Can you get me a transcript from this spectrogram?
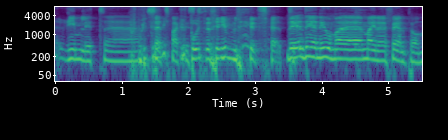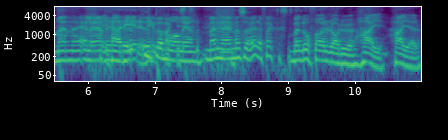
rimligt eh, på ett, sätt faktiskt. På ett rimligt sätt? Det, det är nog mig det är fel på, men, eller ja, det, ja, det är det uppenbarligen. Men, eh, men så är det faktiskt. Men då föredrar du haj, hajer?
